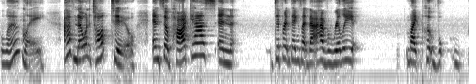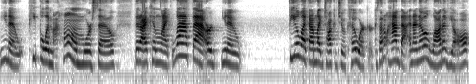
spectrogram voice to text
lonely. I have no one to talk to. And so podcasts and different things like that have really like put you know people in my home more so that I can like laugh at or you know feel like I'm like talking to a coworker because I don't have that and I know a lot of y'all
